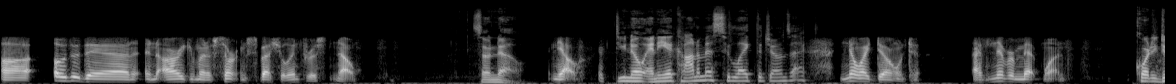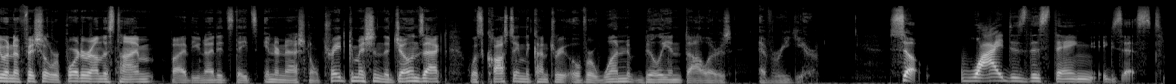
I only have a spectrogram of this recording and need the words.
Uh, other than an argument of certain special interest, no. So, no. No. Do you know any economists who like the Jones Act? No, I don't. I've never met one. According to an official report around this time by the United States International Trade Commission, the Jones Act was costing the country over $1 billion every year. So, why does this thing exist?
